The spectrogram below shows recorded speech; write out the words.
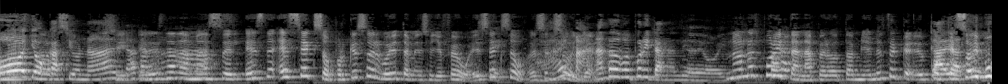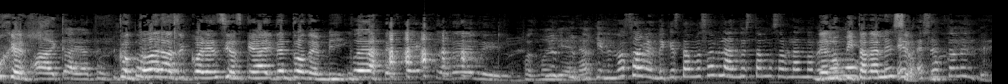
bollo la- ocasional. Sí, nada eres nada más. el- es, es sexo, porque eso del bollo también se oye feo. Es Sí. sexo, es Ay, sexo man, ya. andas muy puritana el día de hoy. No, no es puritana, pero también es de que. Porque Cállate. soy mujer. Ay, cállate. Con todas las incoherencias que hay dentro de mí. Fuerte, efecto, débil. Pues muy bien. A quienes no saben de qué estamos hablando, estamos hablando de. De cómo- Lupita D'Alessio. Exactamente.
